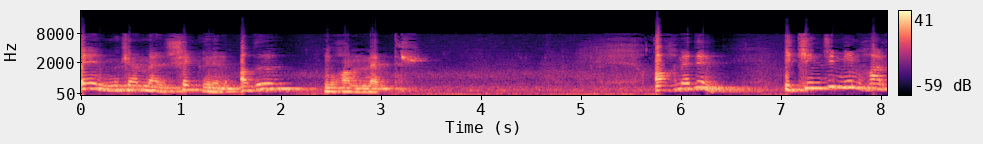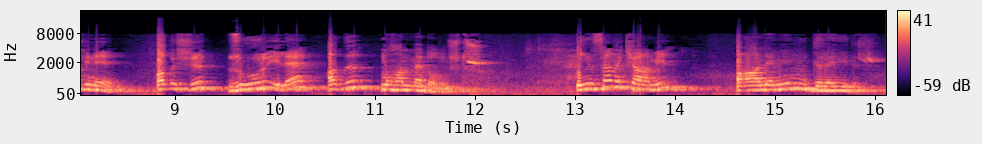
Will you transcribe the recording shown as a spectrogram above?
en mükemmel şeklinin adı Muhammed'dir. Ahmet'in ikinci mim harfini alışı zuhuru ile adı Muhammed olmuştur. İnsanı kamil alemin direğidir.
